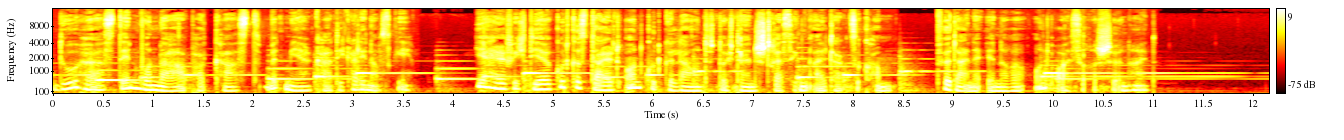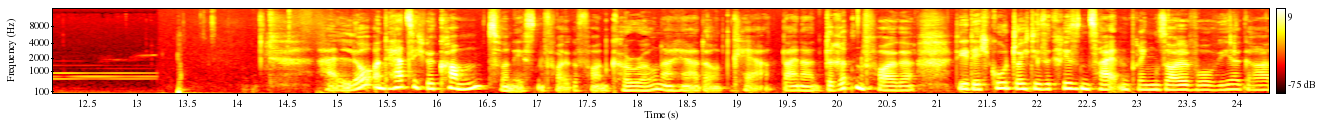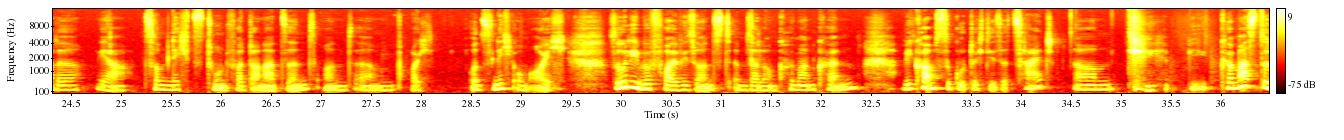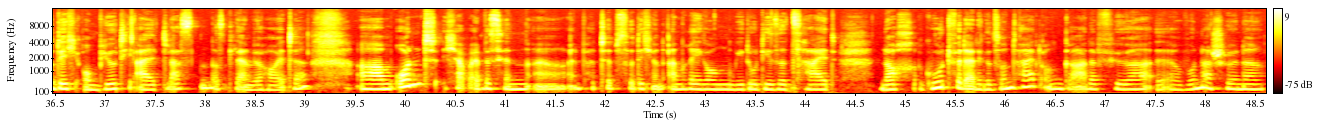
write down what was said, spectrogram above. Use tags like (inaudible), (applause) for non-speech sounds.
Du hörst den Wunderhaar-Podcast mit mir, Kati Kalinowski. Hier helfe ich dir, gut gestylt und gut gelaunt durch deinen stressigen Alltag zu kommen. Für deine innere und äußere Schönheit. Hallo und herzlich willkommen zur nächsten Folge von Corona Hair Don't Care, deiner dritten Folge, die dich gut durch diese Krisenzeiten bringen soll, wo wir gerade ja zum Nichtstun verdonnert sind und ähm, euch uns nicht um euch so liebevoll wie sonst im Salon kümmern können. Wie kommst du gut durch diese Zeit? Ähm, die, wie kümmerst du dich um Beauty-Altlasten? Das klären wir heute. Ähm, und ich habe ein bisschen äh, ein paar Tipps für dich und Anregungen, wie du diese Zeit noch gut für deine Gesundheit und gerade für äh, wunderschöne,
